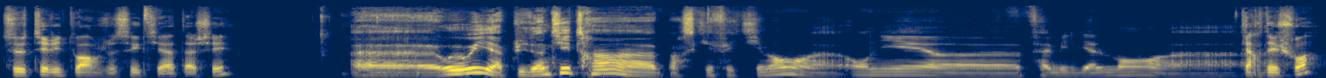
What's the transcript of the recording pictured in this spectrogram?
Ce territoire, je sais que tu y es attaché. Euh, oui, oui, à plus d'un titre, hein, parce qu'effectivement, euh, on y est euh, familialement. euh, Terre des choix?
